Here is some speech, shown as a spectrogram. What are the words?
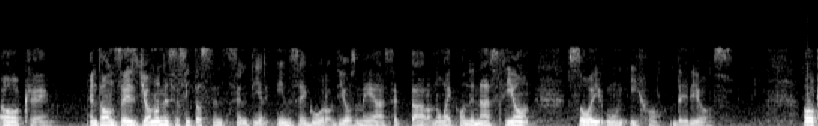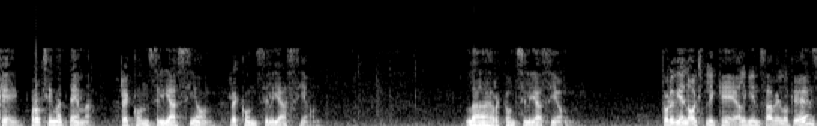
Ok. Entonces yo no necesito sentir inseguro. Dios me ha aceptado. No hay condenación soy un hijo de Dios. Ok, próximo tema, reconciliación, reconciliación. La reconciliación. Todavía no expliqué, ¿alguien sabe lo que es?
